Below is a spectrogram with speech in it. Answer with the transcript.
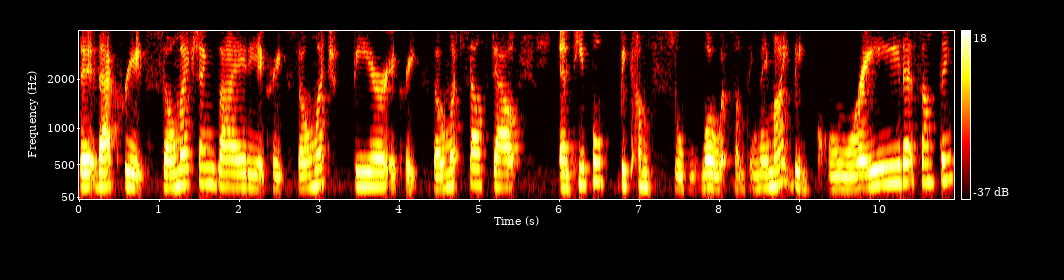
they, that creates so much anxiety it creates so much fear it creates so much self-doubt and people become slow at something. They might be great at something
